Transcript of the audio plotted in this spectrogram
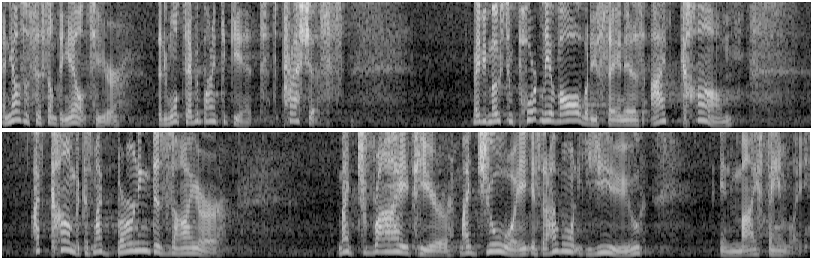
And he also says something else here that he wants everybody to get. It's precious. Maybe most importantly of all, what he's saying is, I've come I've come because my burning desire, my drive here, my joy is that I want you in my family.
